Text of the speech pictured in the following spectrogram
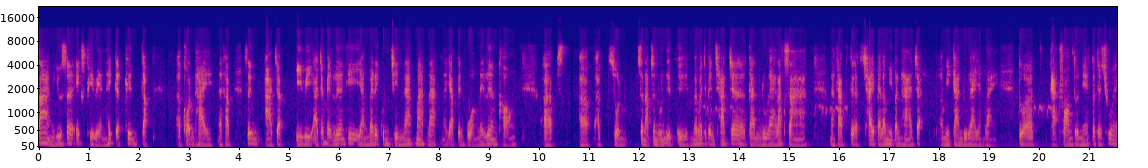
สร้าง user experience ให้เกิดขึ้นกับคนไทยนะครับ ซึ่งอาจจะ EV อาจจะเป็นเรื่องที่ยังไม่ได้คุ้นชินนักมากนักนะอยากเป็นห่วงในเรื่องของส่วนสนับสนุนอื่น ๆ ไม่ว่าจะเป็น charger การดูแลรักษานะครับ เกิดใช้ไปแล้วมีปัญหาจะมีการดูแลอย่างไร ตัวแพลตฟอร์มตัวนี้ก็จะช่วย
